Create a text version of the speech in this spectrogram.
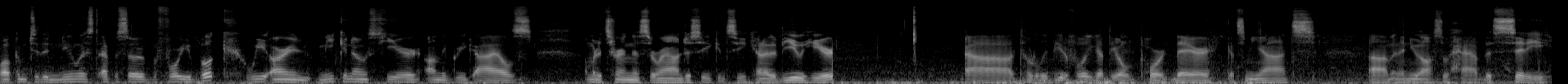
Welcome to the newest episode of Before You Book. We are in Mykonos here on the Greek Isles. I'm going to turn this around just so you can see kind of the view here. Uh, totally beautiful. You got the old port there, got some yachts, um, and then you also have the city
